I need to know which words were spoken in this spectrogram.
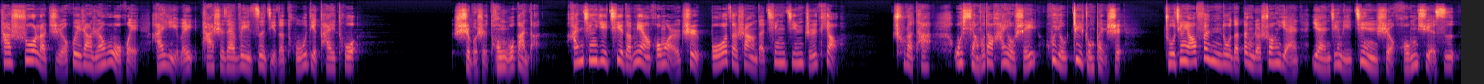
他说了只会让人误会，还以为他是在为自己的徒弟开脱。是不是童无干的？韩青义气得面红耳赤，脖子上的青筋直跳。除了他，我想不到还有谁会有这种本事。楚清瑶愤怒地瞪着双眼，眼睛里尽是红血丝。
